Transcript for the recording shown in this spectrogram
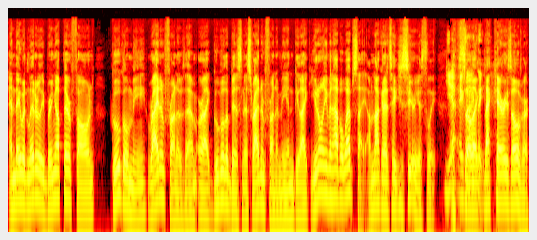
and they would literally bring up their phone, Google me right in front of them, or like Google the business right in front of me and be like, you don't even have a website. I'm not going to take you seriously. Yeah, exactly. So, like, that carries over.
